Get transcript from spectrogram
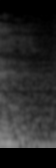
Double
